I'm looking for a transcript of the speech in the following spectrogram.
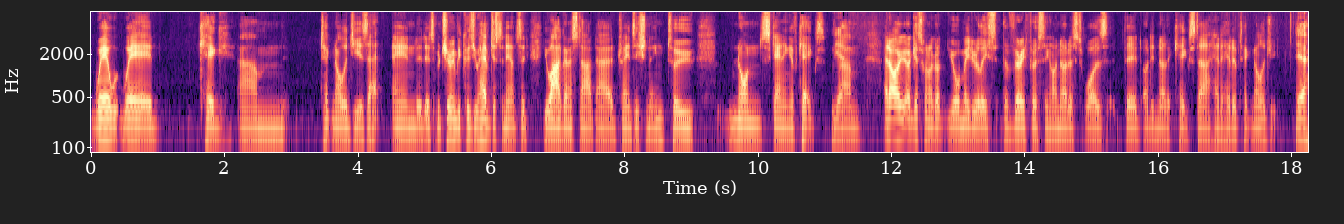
where where keg um, technology is at, and it's maturing because you have just announced that you are going to start uh, transitioning to non-scanning of kegs. Yeah. Um, and I, I, guess when I got your media release, the very first thing I noticed was that I didn't know that Kegstar had a head of technology. Yeah.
